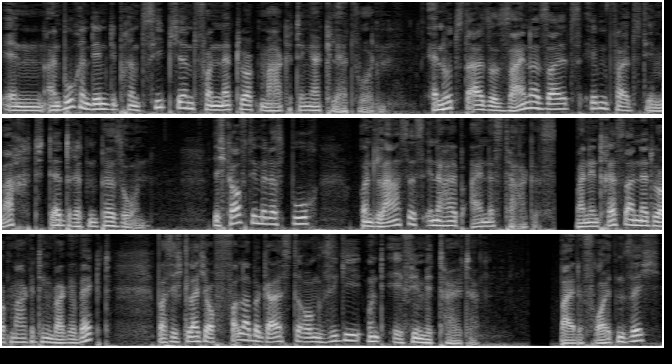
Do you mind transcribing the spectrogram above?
in ein Buch, in dem die Prinzipien von Network Marketing erklärt wurden. Er nutzte also seinerseits ebenfalls die Macht der dritten Person. Ich kaufte mir das Buch und las es innerhalb eines Tages. Mein Interesse an Network Marketing war geweckt, was ich gleich auch voller Begeisterung Sigi und Efi mitteilte. Beide freuten sich.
